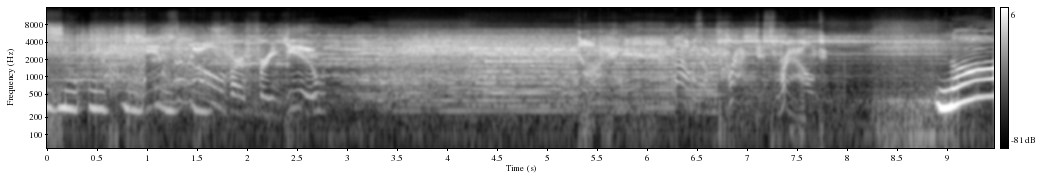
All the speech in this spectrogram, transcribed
It's over for you. That was a practice round. No!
